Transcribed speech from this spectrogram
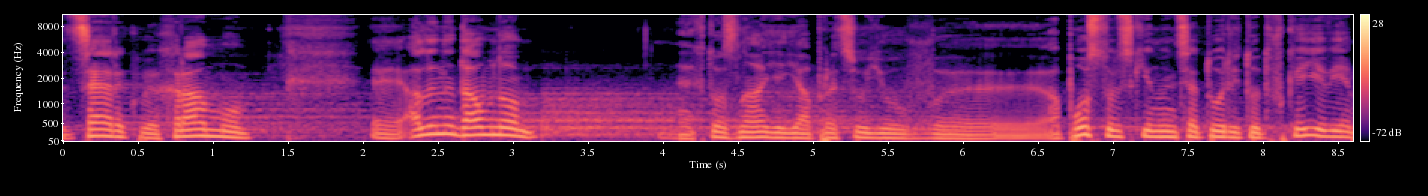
е, церкви, храму. Але недавно, хто знає, я працюю в апостольській нунціатурі тут в Києві.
